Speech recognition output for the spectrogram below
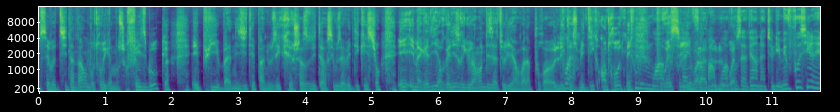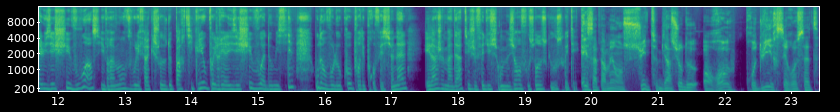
c'est votre site internet. On vous retrouve également sur Facebook. Et puis, bah, n'hésitez pas à nous écrire, chers auditeurs, si vous avez des questions. Et, Magali organise régulièrement des ateliers, hein, voilà, pour euh, les cosmétiques, entre autres. Mais Tous les mois, pour essayer, voilà, par mois, vous avez un atelier. Mais vous pouvez aussi le réaliser chez vous, hein, si vraiment vous voulez faire quelque chose de particulier. Vous pouvez le réaliser chez vous à domicile ou dans vos locaux pour des professionnels. Et là, je m'adapte et je fais du sur-mesure en fonction de ce que vous souhaitez. Et ça permet ensuite, bien sûr, de reproduire ces recettes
